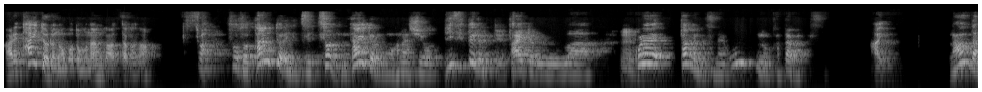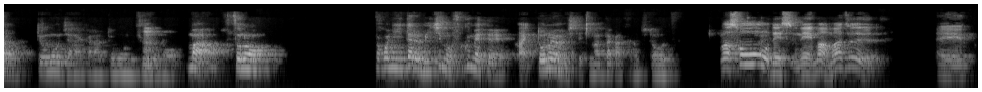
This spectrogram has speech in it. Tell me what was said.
あれ、タイトルのことも何かあったかな？あ、そうそう、タイトルについて、そうですね、タイトルのお話を、ディスペルっていうタイトルは、うん、これ、多分ですね、多くの方がですね、はい。なんだろうって思うんじゃないかなと思うんですけども、うん、まあ、その、そこに至る道も含めて、どのようにして決まったかっていうのをちょっと、まあそうですね。まあまず、えー、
